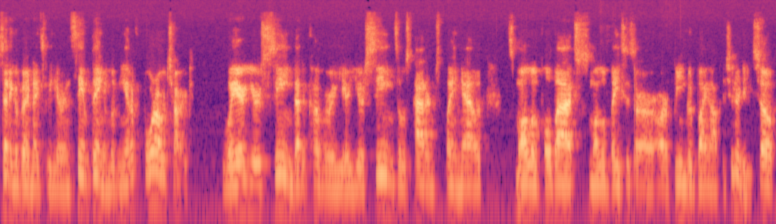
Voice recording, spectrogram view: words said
setting up very nicely here. And same thing, looking at a four-hour chart where you're seeing that recovery, you're seeing those patterns playing out. Small little pullbacks, small little bases are, are being good buying opportunities. So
